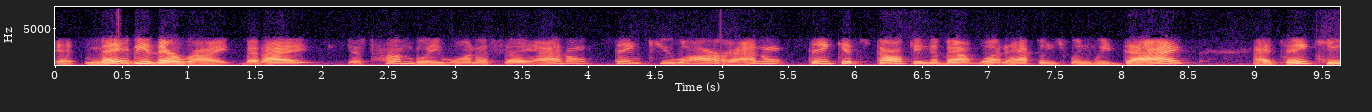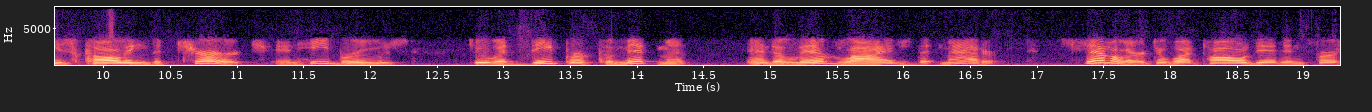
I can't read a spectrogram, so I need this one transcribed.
it, maybe they're right, but I just humbly want to say I don't think you are. I don't think it's talking about what happens when we die. I think he's calling the church in Hebrews to a deeper commitment and to live lives that matter. Similar to what Paul did in 1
